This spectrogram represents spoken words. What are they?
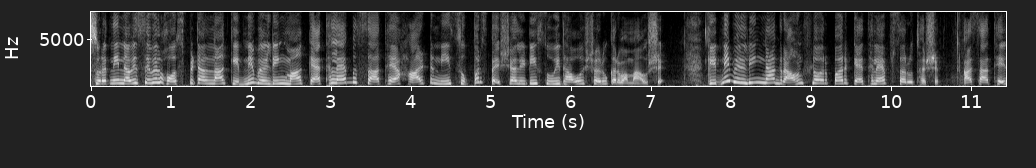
સુરતની નવી સિવિલ હોસ્પિટલના કિડની બિલ્ડિંગમાં કેથલેબ સાથે હાર્ટની સુપર સ્પેશિયાલિટી સુવિધાઓ શરૂ કરવામાં આવશે. કિડની બિલ્ડિંગના ગ્રાઉન્ડ ફ્લોર પર કેથલેબ શરૂ થશે. આ સાથે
